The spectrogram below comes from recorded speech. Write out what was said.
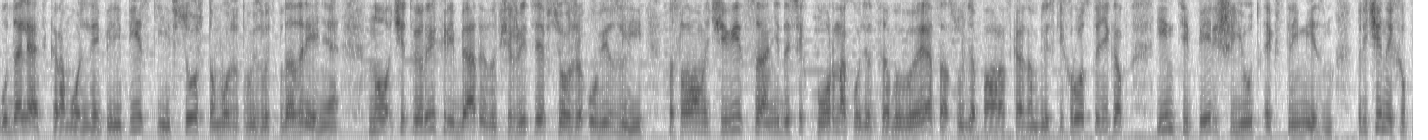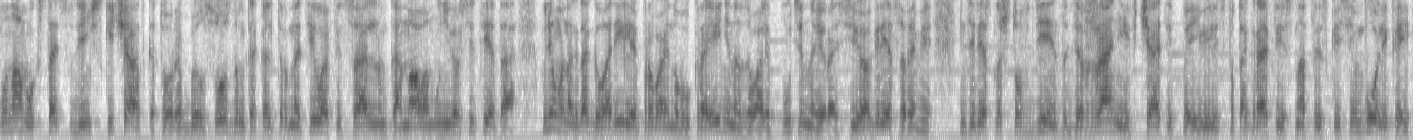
удалять крамольные переписки и все, что может вызвать подозрения. Но четверых ребят из общежития все же увезли. По словам очевидца, они до сих пор находятся в ИВС, МЧС, а судя по рассказам близких родственников, им теперь шьют экстремизм. Причиной хапуна мог стать студенческий чат, который был создан как альтернатива официальным каналам университета. В нем иногда говорили про войну в Украине, называли Путина и Россию агрессорами. Интересно, что в день задержания в чате появились фотографии с нацистской символикой.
